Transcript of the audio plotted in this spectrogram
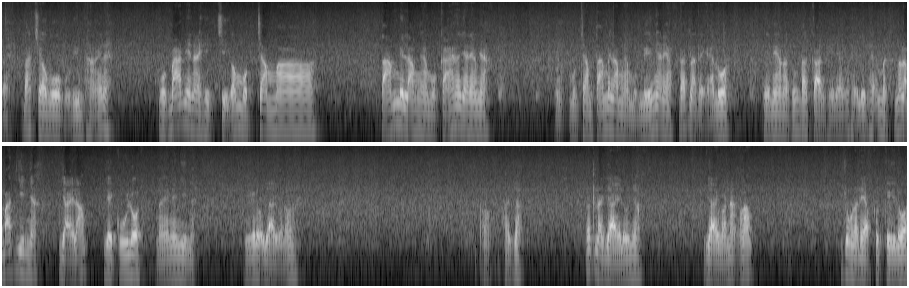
Đây bát treo bô của Rim Thái này. Một bát như này thì chỉ có 185 à, ngàn một cái thôi nha anh em nha. 185 ngàn một miếng nha anh em. Rất là rẻ luôn. Thì anh em nào chúng ta cần thì anh em có thể liên hệ mình. Nó là bát zin nha. Dày lắm dày cui luôn. Này anh em nhìn này. Nhìn cái độ dày của nó này đó, thấy chưa? Rất là dày luôn nha. Dày và nặng lắm. Nói chung là đẹp cực kỳ luôn.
